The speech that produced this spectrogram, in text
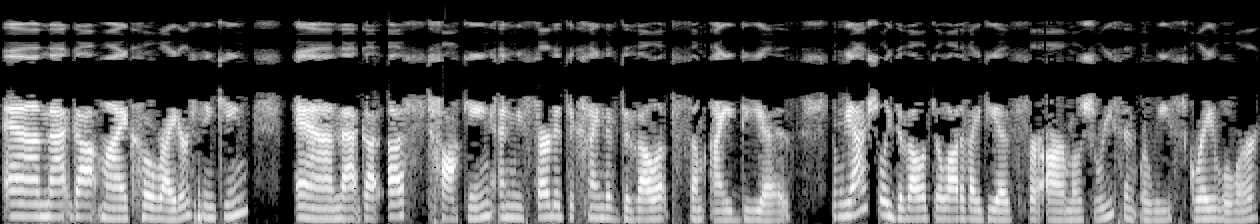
And that got my co-writer thinking, and that got us talking and we started to kind of develop some ideas. And we actually developed a lot of ideas for our most recent release, Gray Lore.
